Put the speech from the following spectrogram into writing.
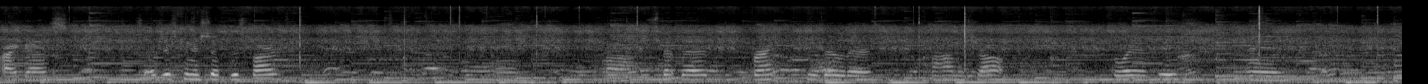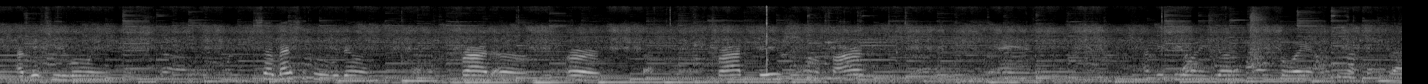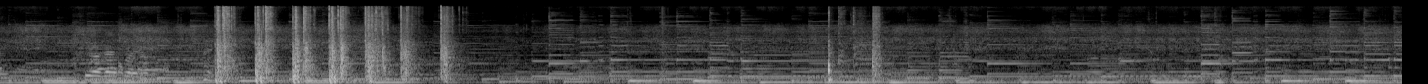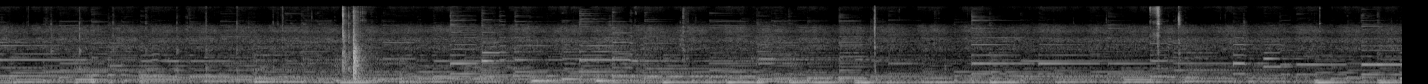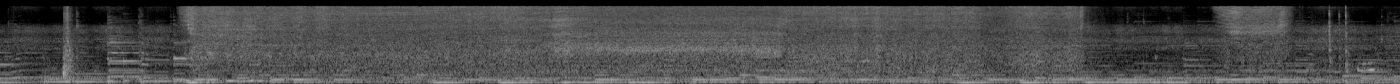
Alright guys, so I just finished up this fire. And my stepdad, Frank, he's over there behind the shop filleting fish. And I'll get to you when we... So basically we're doing fried, uh, or fried fish on a fire. And I'll get to you when he's done filleting the fish. See you guys later.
